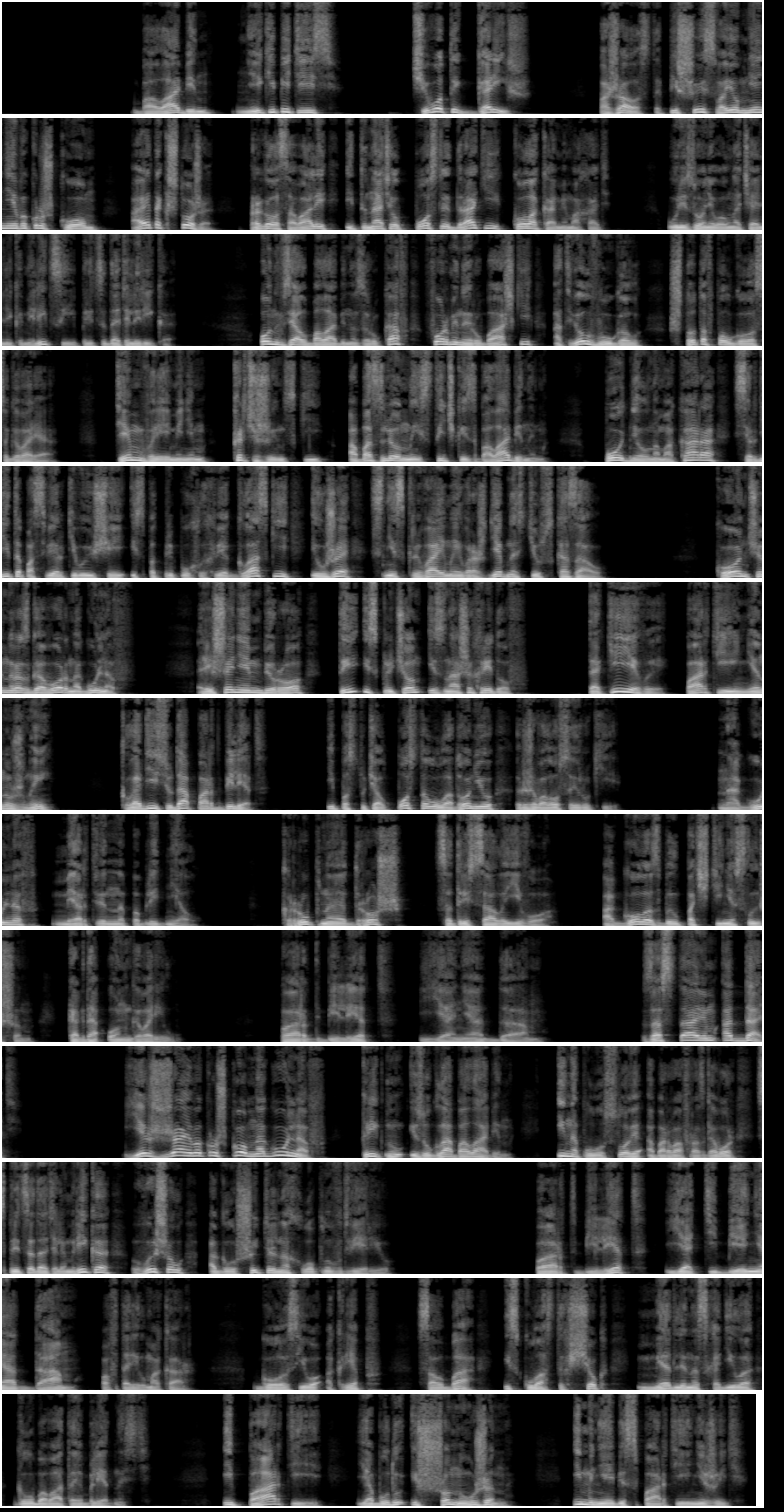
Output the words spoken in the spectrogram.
«Балабин, не кипятись. Чего ты горишь? Пожалуйста, пиши свое мнение в окружком. А это что же? Проголосовали, и ты начал после драки кулаками махать. Урезонивал начальника милиции председатель Рика. Он взял Балабина за рукав форменной рубашки, отвел в угол, что-то в полголоса говоря. Тем временем Корчжинский, обозленный стычкой с Балабиным, поднял на Макара сердито посверкивающие из-под припухлых век глазки и уже с нескрываемой враждебностью сказал. «Кончен разговор, Нагульнов. Решением бюро ты исключен из наших рядов. Такие вы партии не нужны. Клади сюда партбилет». И постучал по столу ладонью рыжеволосой руки. Нагульнов мертвенно побледнел. Крупная дрожь сотрясала его а голос был почти не слышен, когда он говорил. «Партбилет я не отдам». «Заставим отдать!» «Езжай в окружком, Нагульнов!» — крикнул из угла Балабин. И на полуслове, оборвав разговор с председателем Рика, вышел, оглушительно хлопнув дверью. «Партбилет я тебе не отдам», — повторил Макар. Голос его окреп, со лба из скуластых щек медленно сходила голубоватая бледность. «И партии я буду еще нужен, и мне без партии не жить,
